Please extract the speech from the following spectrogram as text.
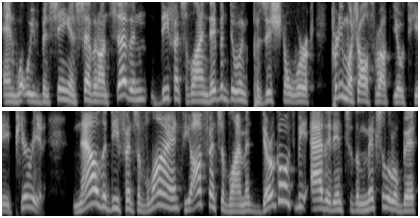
And what we've been seeing in seven on seven, defensive line, they've been doing positional work pretty much all throughout the OTA period. Now, the defensive line, the offensive linemen, they're going to be added into the mix a little bit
